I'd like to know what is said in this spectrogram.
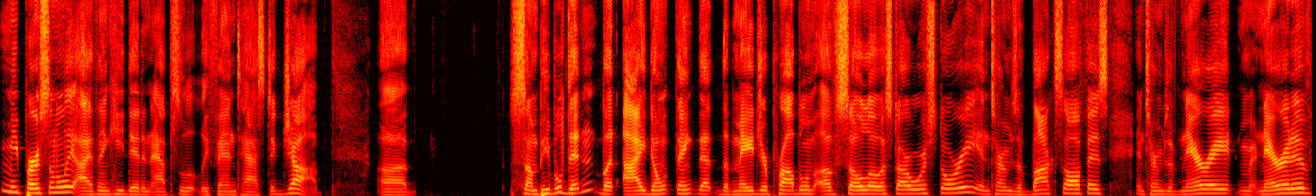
me personally, I think he did an absolutely fantastic job. Uh, some people didn't, but I don't think that the major problem of Solo, a Star Wars story, in terms of box office, in terms of narrate narrative,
